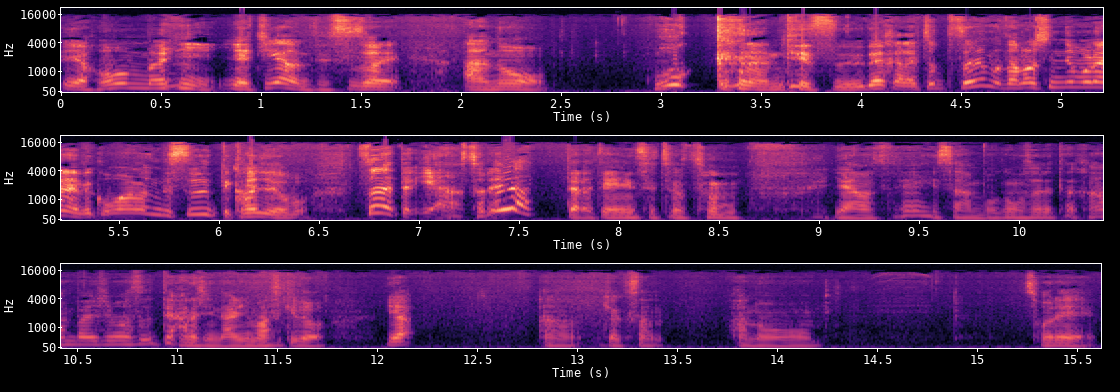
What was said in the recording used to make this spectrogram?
いや、ほんまに、いや、違うんです、それ。あの、ウォッカなんです。だからちょっとそれも楽しんでもらえないと困るんですって感じで、それだったら、いや、それだったら店員説とも、いや、店員さん僕もそれだったら乾杯しますって話になりますけど、いや、あの、お客さん、あの、それ、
